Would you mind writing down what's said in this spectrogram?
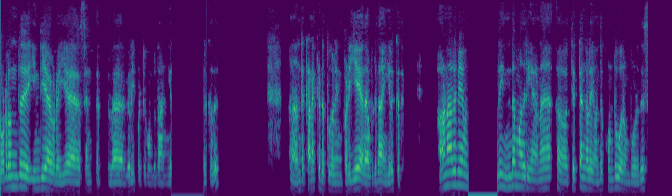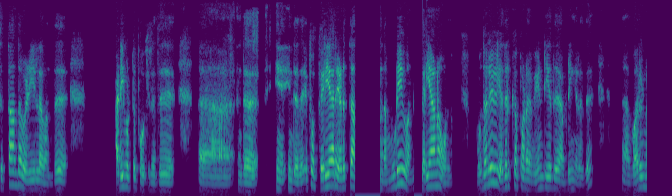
தொடர்ந்து இந்தியாவுடைய சென்செக்ஸ்ல வெளிப்பட்டு கொண்டுதான் இருக்குது. அந்த கணக்கெடுப்புகளின் படியே அது அப்படிதான் இருக்குது. ஆனாலுமே வந்து இந்த மாதிரியான திட்டங்களை வந்து கொண்டு வரும்பொழுது சித்தாந்த வழியில வந்து அடிபட்டு போகிறது. இந்த இந்த இப்போ பெரியார் எடுத்த அந்த முடிவு வந்து சரியான ஒண்ணு. முதலில் எதிர்க்கப்பட வேண்டியது அப்படிங்கிறது வருண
